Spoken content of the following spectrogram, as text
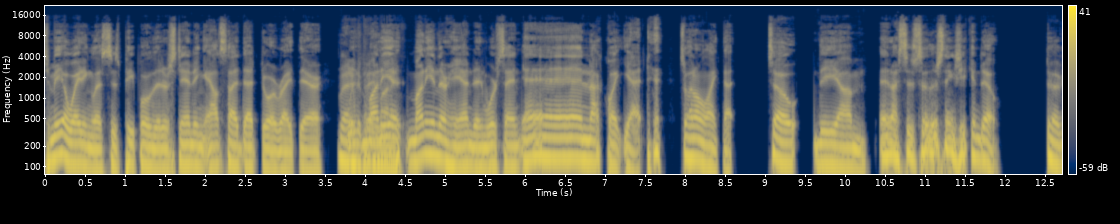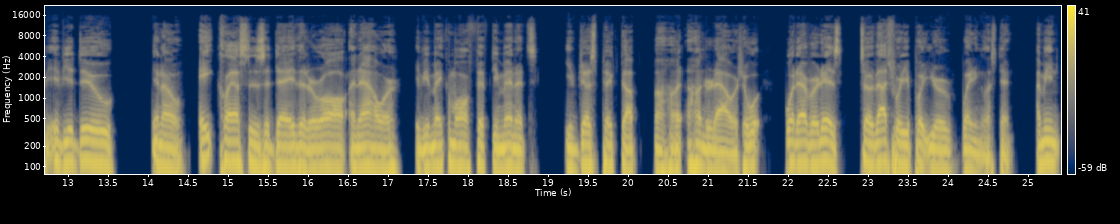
to me a waiting list is people that are standing outside that door right there Ready with pay money, money in their hand, and we're saying, eh, not quite yet. so I don't like that. So the um, and I said, so there's things you can do. So if, if you do, you know, eight classes a day that are all an hour, if you make them all 50 minutes, you've just picked up a hundred hours or wh- whatever it is. So that's where you put your waiting list in. I mean,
